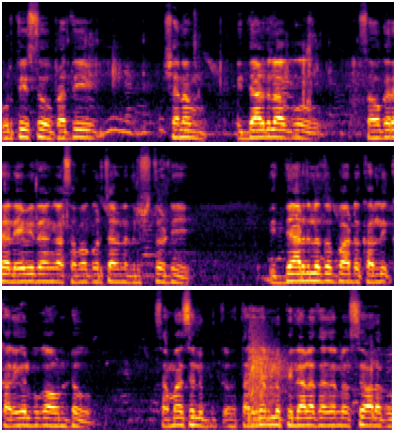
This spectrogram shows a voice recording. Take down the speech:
గుర్తిస్తూ ప్రతి క్షణం విద్యార్థులకు సౌకర్యాలు ఏ విధంగా సమకూర్చాలనే దృష్టితోటి విద్యార్థులతో పాటు కలి కలిగొలుపుగా ఉంటూ సమస్యలు తల్లిదండ్రులు పిల్లల తల్లిదండ్రులు వస్తే వాళ్ళకు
